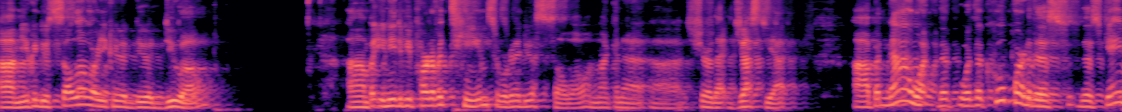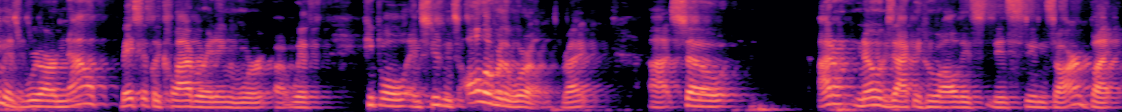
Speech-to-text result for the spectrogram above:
um, you can do solo or you can do a duo. Um, but you need to be part of a team. So we're going to do a solo. I'm not going to uh, share that just yet. Uh, but now, what the, what the cool part of this this game is, we are now basically collaborating we're, uh, with people and students all over the world, right? Uh, so I don't know exactly who all these these students are, but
